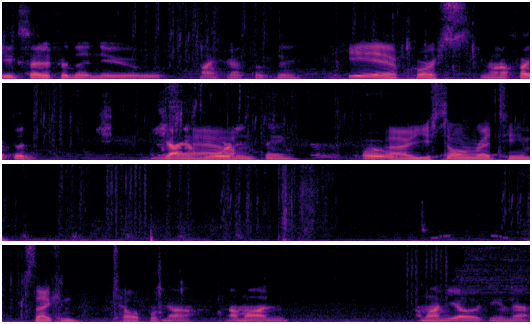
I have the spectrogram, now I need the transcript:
You excited for the new Minecraft update? Yeah, of course. You want to fight the giant Ow. warden thing? Whoa. Uh, are you still on red team? Because I can teleport. no, I'm on... I'm on yellow team now.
